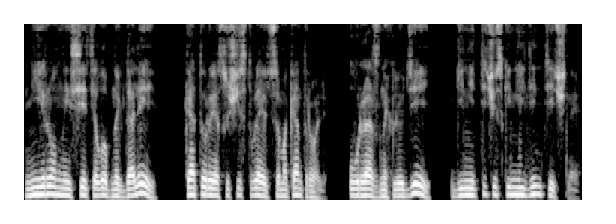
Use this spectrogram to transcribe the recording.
нейронные сети лобных долей которые осуществляют самоконтроль, у разных людей генетически не идентичны,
